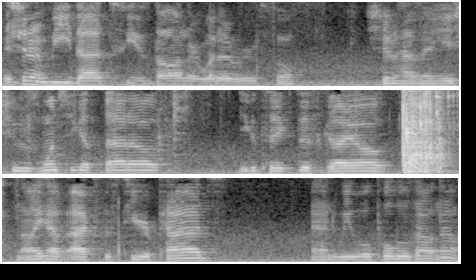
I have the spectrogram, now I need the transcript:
It shouldn't be that seized on or whatever, so shouldn't have any issues. Once you get that out, you can take this guy out. Now you have access to your pads and we will pull those out now.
